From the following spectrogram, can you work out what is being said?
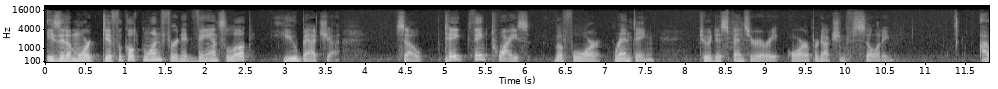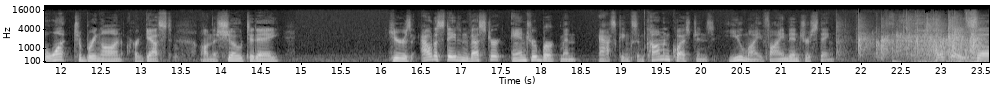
Is it a more difficult one for an advanced look? You betcha. So, take think twice before renting to a dispensary or a production facility. I want to bring on our guest on the show today. Here's out of state investor Andrew Berkman asking some common questions you might find interesting. Okay, so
